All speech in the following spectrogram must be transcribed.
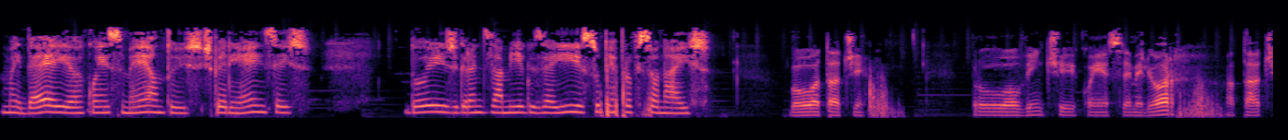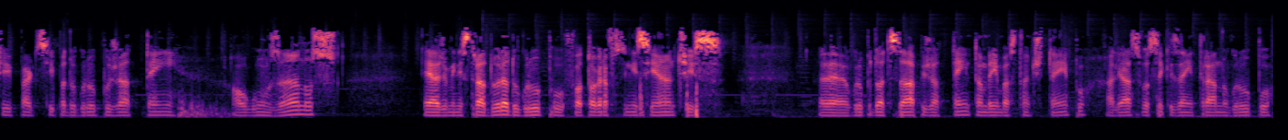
uma ideia, conhecimentos, experiências dois grandes amigos aí, super profissionais. Boa, Tati. Para o ouvinte conhecer melhor, a Tati participa do grupo já tem alguns anos, é administradora do grupo Fotógrafos Iniciantes. É, o grupo do WhatsApp já tem também bastante tempo. Aliás, se você quiser entrar no grupo,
